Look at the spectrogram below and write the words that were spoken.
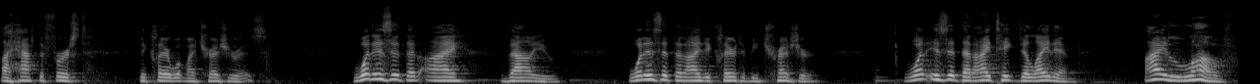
I have to first declare what my treasure is. What is it that I value? What is it that I declare to be treasure? What is it that I take delight in? I love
